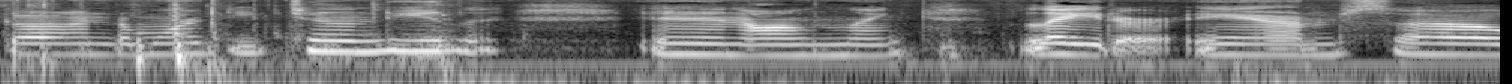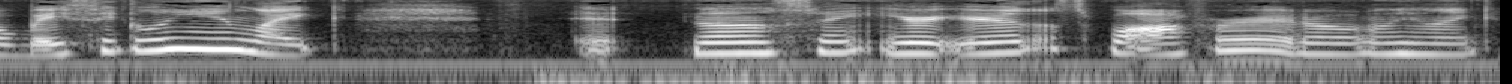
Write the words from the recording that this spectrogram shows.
go into more detail on these and on like later. And so basically, like it, the thing, your irresistible offer, it'll be like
